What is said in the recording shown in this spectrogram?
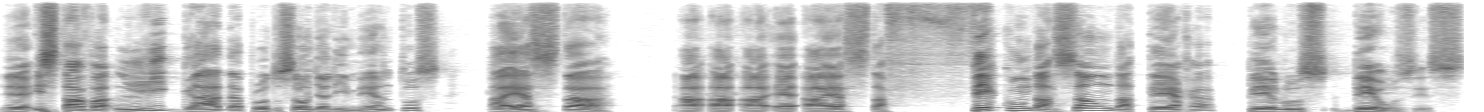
eh, estava ligada à produção de alimentos a esta, a, a, a, a esta fecundação da terra pelos deuses.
